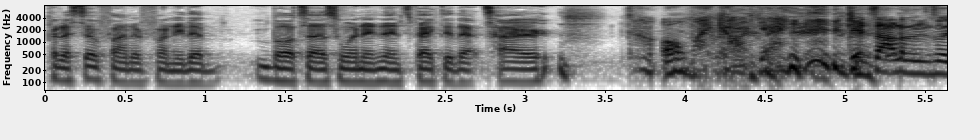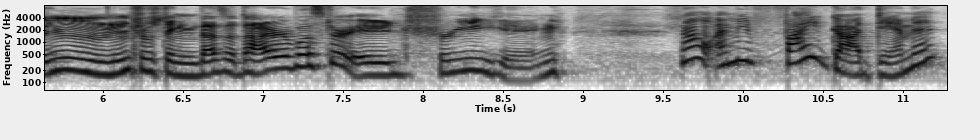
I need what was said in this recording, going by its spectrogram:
But I still find it funny that Bottas went and inspected that tire. Oh my god, yeah. He gets out of this like, hmm, interesting. That's a tire blister? Intriguing. No, I mean fight, god damn it.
